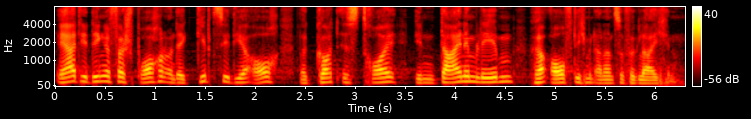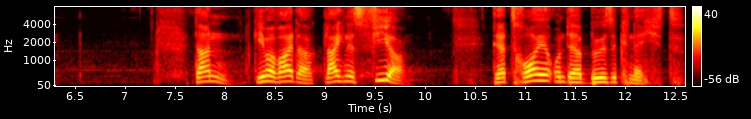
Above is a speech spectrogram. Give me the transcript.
Er hat dir Dinge versprochen und er gibt sie dir auch, weil Gott ist treu in deinem Leben. Hör auf, dich mit anderen zu vergleichen. Dann gehen wir weiter. Gleichnis 4. Der treue und der böse Knecht.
